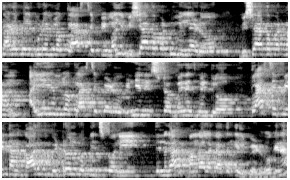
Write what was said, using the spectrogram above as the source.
తాడేపల్లి గూడెంలో క్లాస్ చెప్పి మళ్ళీ విశాఖపట్నం వెళ్ళాడు. విశాఖపట్నం ఐఐఎంలో క్లాస్ చెప్పాడు ఇండియన్ ఇన్స్టిట్యూట్ ఆఫ్ మేనేజ్మెంట్లో క్లాస్ చెప్పి తన కారుకు పెట్రోల్ కొట్టించుకొని తిన్నగా బంగాళాఖాతానికి వెళ్ళిపోయాడు. ఓకేనా?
